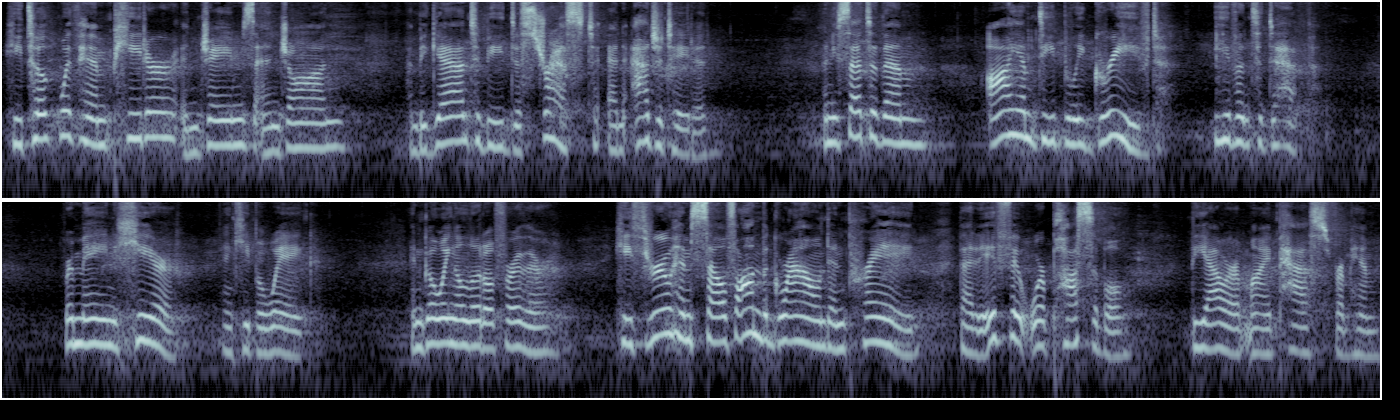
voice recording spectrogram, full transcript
He took with him Peter and James and John and began to be distressed and agitated. And he said to them, I am deeply grieved, even to death. Remain here and keep awake. And going a little further, he threw himself on the ground and prayed that if it were possible, the hour might pass from him.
